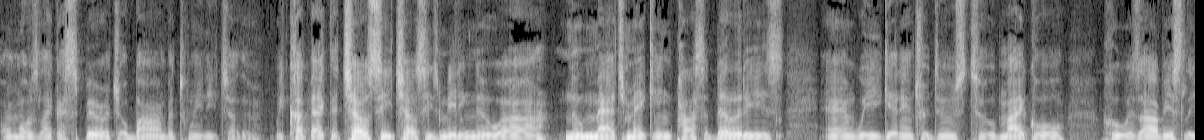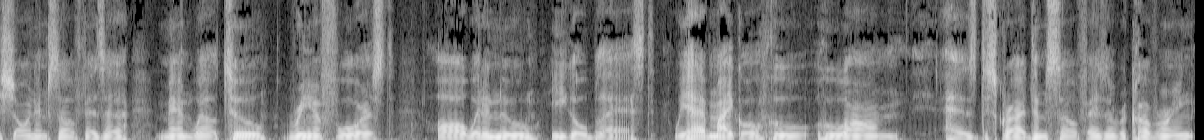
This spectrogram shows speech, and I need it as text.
almost like a spiritual bond between each other. We cut back to Chelsea. Chelsea's meeting new uh new matchmaking possibilities and we get introduced to Michael, who is obviously showing himself as a Manuel 2, reinforced, all with a new ego blast. We have Michael, who who um has described himself as a recovering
